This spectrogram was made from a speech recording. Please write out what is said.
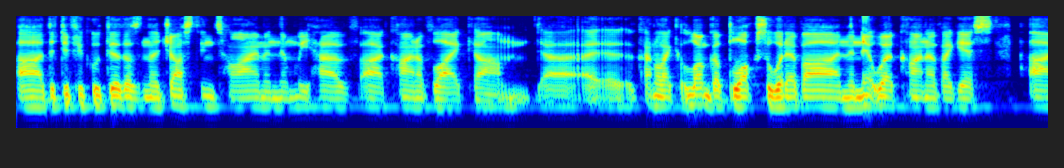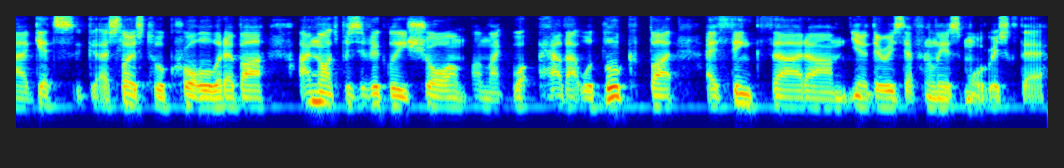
uh, the difficulty doesn't adjust in time. And then we have uh, kind of like, um, uh, kind of like longer blocks or whatever. And the network kind of, I guess, uh, gets uh, slows to a crawl or whatever. I'm not specifically sure on, on like what, how that would look, but I think that, um, you know, there is definitely a small risk there.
